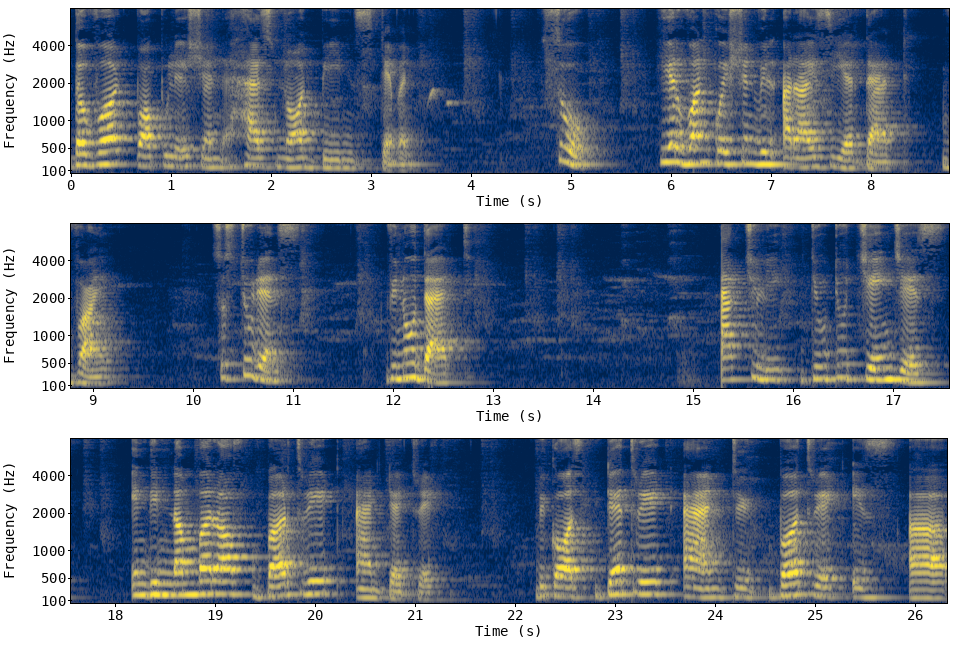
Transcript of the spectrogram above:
the world population has not been stable. So, here one question will arise here that why? So, students, we know that actually due to changes in the number of birth rate and death rate because death rate and birth rate is a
